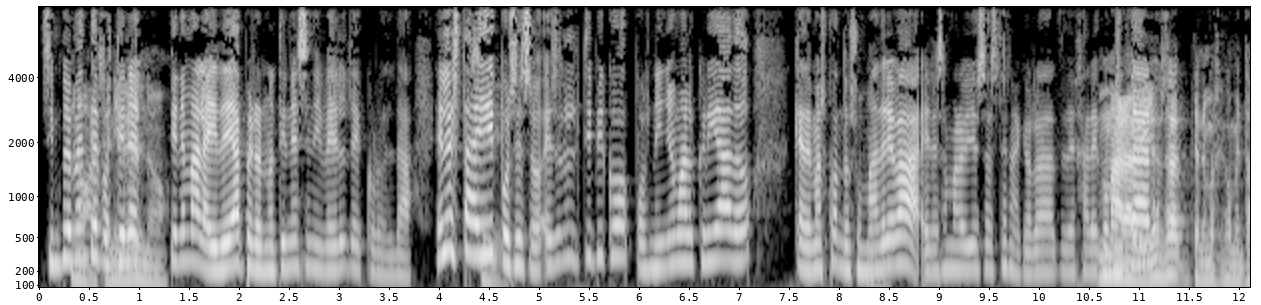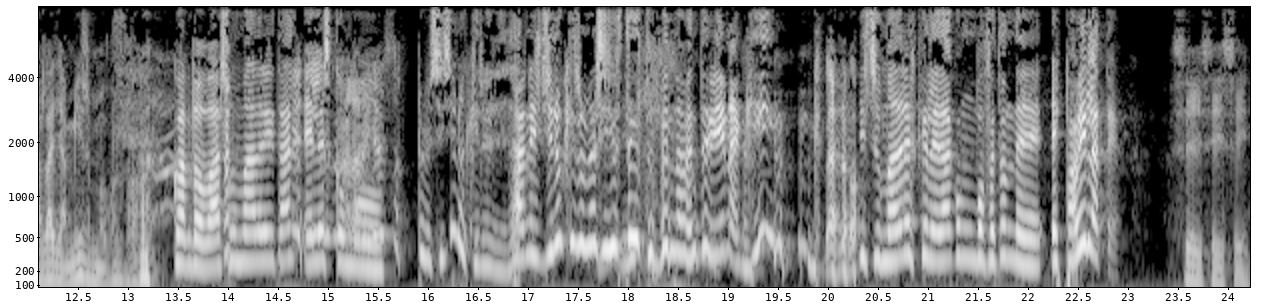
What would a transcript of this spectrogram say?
simplemente No, pues tiene, no. tiene mala idea, pero no tiene ese nivel de crueldad. Él está ahí, Sí. pues eso, es el típico pues niño malcriado, que además cuando su madre va en esa maravillosa escena que ahora te dejaré comentar, Maravillosa, tenemos que comentarla ya mismo, por favor. cuando va su madre y tal, él es como, pero si yo no quiero heredar, yo no quiero nada, si yo estoy estupendamente bien aquí. claro. Y su madre es que le da como un bofetón de, espabilate. Sí, sí, sí.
